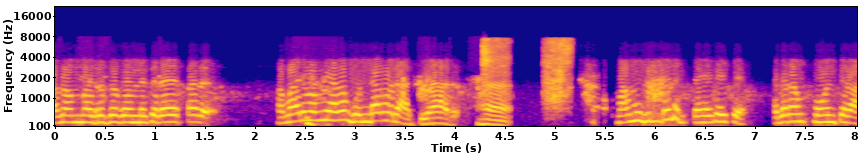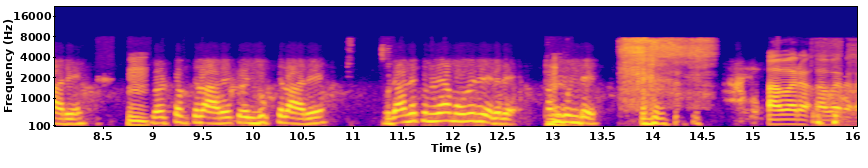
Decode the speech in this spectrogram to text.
अब हम मर्डर तो करने से रहे पर हमारी मम्मी हमें गुंडा बुलाती है यार। हाँ। हम गुंडे लगते हैं कैसे? अगर हम फ़ोन चला रहे हैं हम्म। व्हाट्सएप चला रहे हैं फेसबुक चला रहे हैं गाने सुन रहे हैं मूवी देख रहे। हैं हम गुंडे। आवारा आवारा।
